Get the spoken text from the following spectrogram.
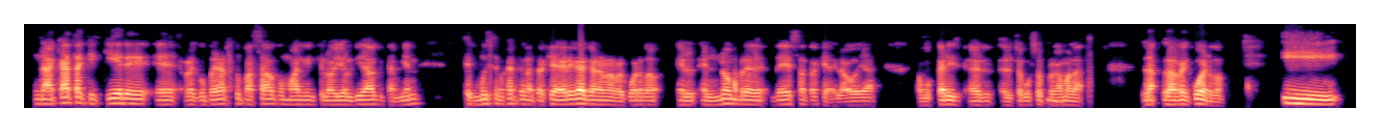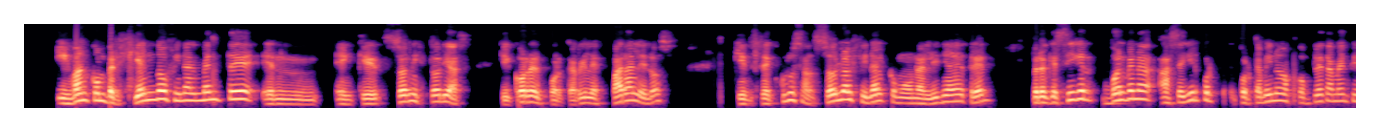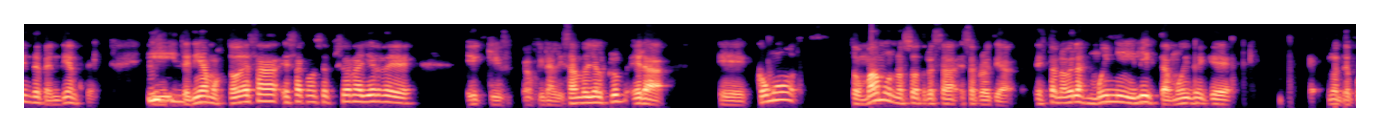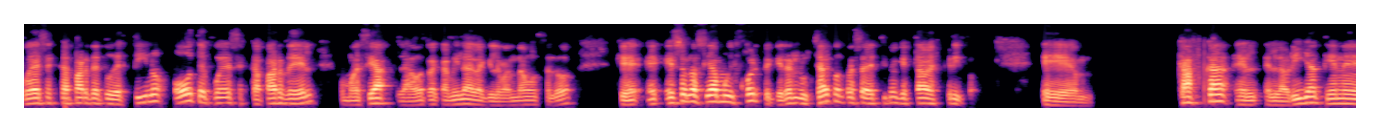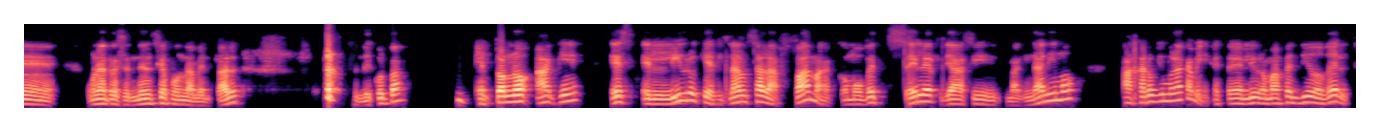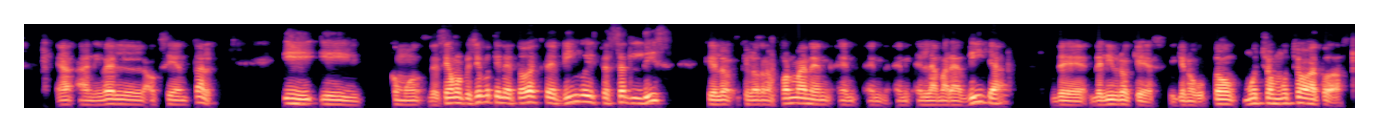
Nakata que quiere eh, recuperar su pasado como alguien que lo haya olvidado, que también es muy semejante a una tragedia griega, que ahora no recuerdo el, nombre de, esa tragedia, la voy a, buscar y el, el, recurso del programa la, la, recuerdo. Y, y, van convergiendo finalmente en, en que son historias que corren por carriles paralelos, que se cruzan solo al final como una línea de tren, pero que siguen, vuelven a, a seguir por, por, caminos completamente independientes. Y teníamos toda esa, esa concepción ayer de eh, que finalizando ya el club era eh, cómo tomamos nosotros esa, esa prioridad. Esta novela es muy nihilista, muy de que no te puedes escapar de tu destino o te puedes escapar de él, como decía la otra Camila a la que le mandamos un saludo, que eh, eso lo hacía muy fuerte, querer luchar contra ese destino que estaba escrito. Eh, Kafka en, en, la orilla tiene una trascendencia fundamental, disculpa, en torno a que es el libro que lanza la fama como bestseller, ya así magnánimo, a Haruki Murakami. Este es el libro más vendido de él a, nivel occidental. Y, como decíamos al principio, tiene todo este bingo y este set list que lo, que lo transforman en, en, en, la maravilla de, libro que es y que nos gustó mucho, mucho a todas.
